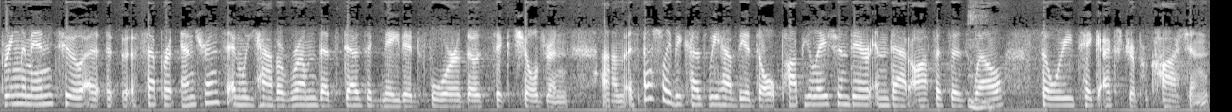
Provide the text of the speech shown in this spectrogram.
bring them into a, a, separate entrance, and we have a room that's designated for those sick children, um, especially because we have the adult population there in that office as mm-hmm. So we take extra precautions.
